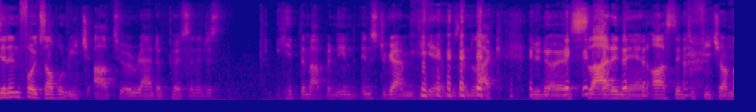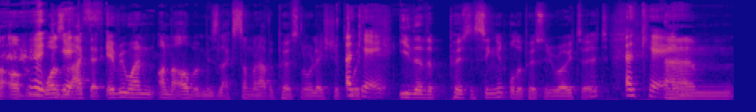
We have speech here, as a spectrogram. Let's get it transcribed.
didn't, for example, reach out to a random person and just hit them up in, in Instagram DMs and like you know slide in there and ask them to feature on my album. It wasn't like that. Everyone on my album is like someone I have a personal relationship with, either the person singing it or the person who wrote it. Okay. Um,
